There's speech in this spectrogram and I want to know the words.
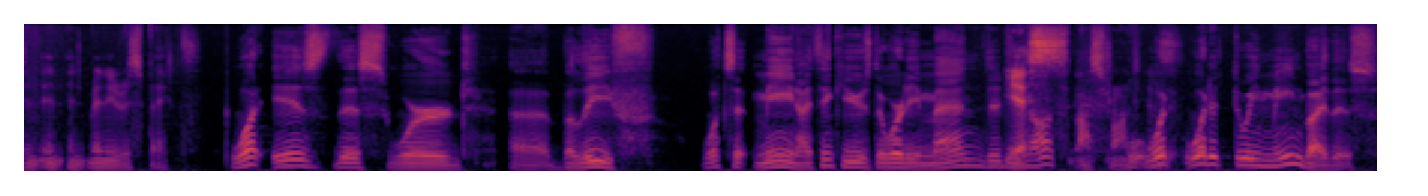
in, in, in many respects. What is this word uh, belief? What's it mean? I think you used the word iman, did yes, you not? Yes, that's right. What, yes. what do we mean by this?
